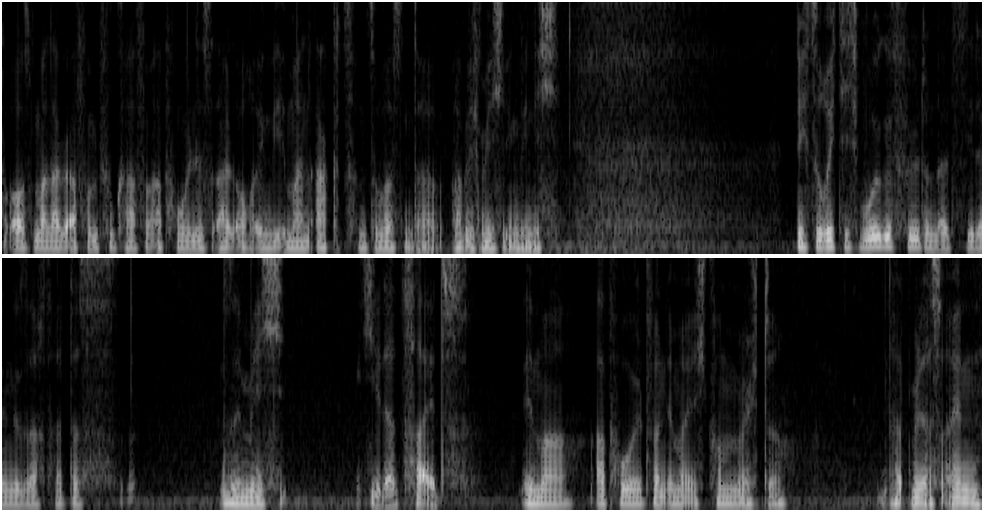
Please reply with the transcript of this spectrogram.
aus Malaga vom Flughafen abholen, ist halt auch irgendwie immer ein Akt und sowas. Und da habe ich mich irgendwie nicht nicht so richtig wohlgefühlt und als sie dann gesagt hat, dass sie mich jederzeit immer abholt, wann immer ich kommen möchte, hat mir das ein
